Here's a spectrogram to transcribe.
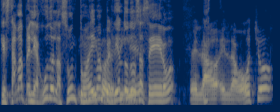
Que estaba peleagudo el asunto, ¿eh? iban Híjole, perdiendo sí, 2 a ¿eh? 0. En la, en la 8,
